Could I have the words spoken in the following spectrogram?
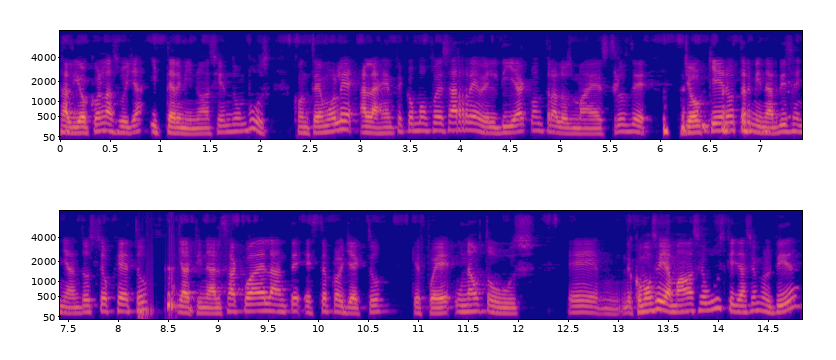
salió con la suya y terminó haciendo un bus. Contémosle a la gente cómo fue esa rebeldía contra los maestros de yo quiero terminar diseñando este objeto y al final sacó adelante este proyecto que fue un autobús. Eh, ¿Cómo se llamaba ese bus? Que ya se me olvida.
